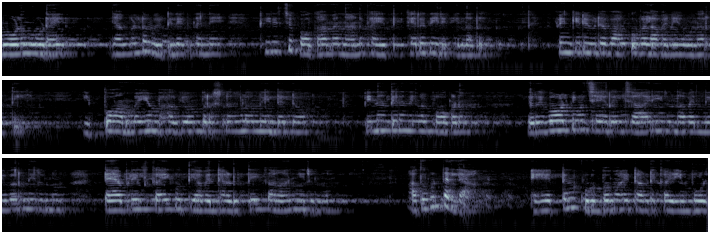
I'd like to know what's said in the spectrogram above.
മോളും കൂടെ ഞങ്ങളുടെ വീട്ടിലേക്ക് തന്നെ തിരിച്ചു പോകാമെന്നാണ് കരുതി കരുതിയിരിക്കുന്നത് വെങ്കിരിയുടെ വാക്കുകൾ അവനെ ഉണർത്തി. ഇപ്പോൾ അമ്മയും ഭാഗ്യവും പ്രശ്നങ്ങളൊന്നും ഇല്ലല്ലോ. പിന്നെന്തിനു നിങ്ങൾ പോകണം? റിവോൾവിംഗ് ചെയറിൽ ചാരിയിരുന്ന് അവൻ നിവർന്നിരുന്നു. ടേബിളിൽ കൈകുത്തി അവന്റെ അടുത്തേക്ക് ആഞ്ഞിരുന്നു. അതുകൊണ്ടല്ല ഏട്ടൻ കുടുംബമായിട്ട് അവിടെ കഴിയുമ്പോൾ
